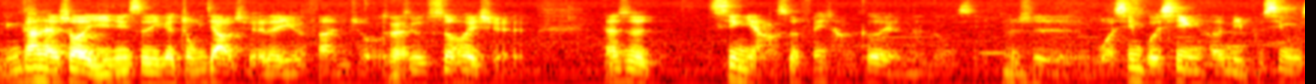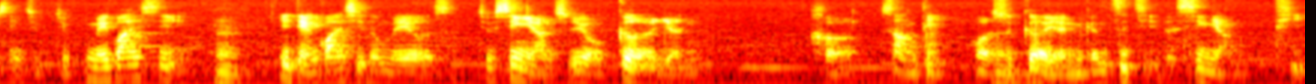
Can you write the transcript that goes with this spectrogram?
您刚才说已经是一个宗教学的一个范畴，对，就是社会学。但是信仰是非常个人的东西，就是我信不信和你不信不信就就没关系，嗯，一点关系都没有。就信仰只有个人和上帝，或者是个人跟自己的信仰体。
